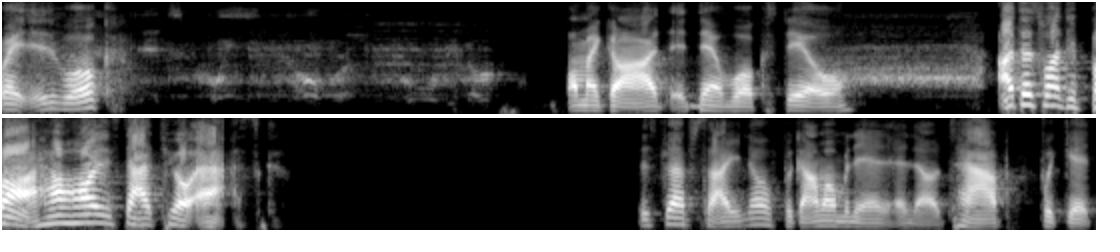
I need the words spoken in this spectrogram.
Wait, it work? Oh my god, it didn't work still. I just want to ball. How hard is that to ask? This website, you know, forgot I'm in and uh, tab, forget.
